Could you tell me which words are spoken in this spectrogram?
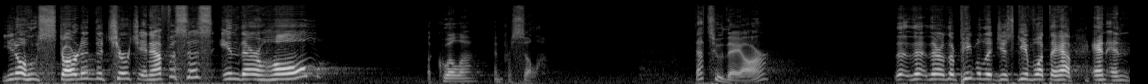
You know who started the church in Ephesus in their home? Aquila and Priscilla. That's who they are. They're the people that just give what they have. And, and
